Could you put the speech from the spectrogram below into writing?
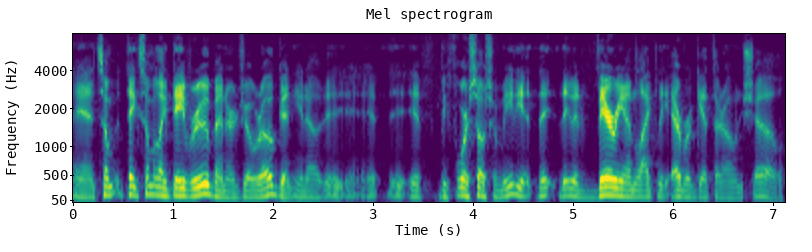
And some take someone like Dave Rubin or Joe Rogan. You know, if before social media, they, they would very unlikely ever get their own show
